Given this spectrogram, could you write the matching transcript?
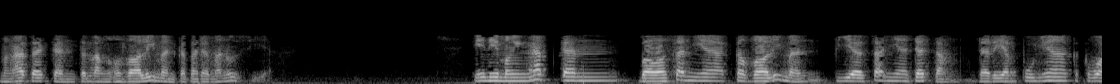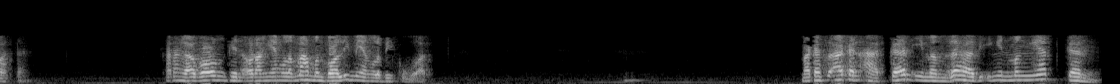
mengatakan tentang kezaliman kepada manusia. Ini mengingatkan bahwasannya kezaliman biasanya datang dari yang punya kekuatan. Karena nggak mungkin orang yang lemah menzalimi yang lebih kuat. Maka seakan-akan Imam Zahabi ingin mengingatkan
